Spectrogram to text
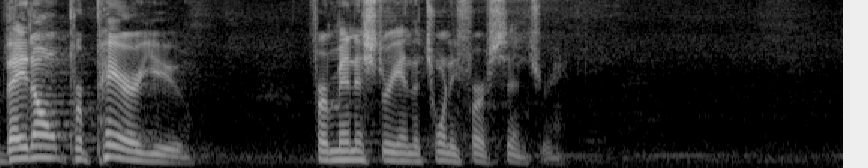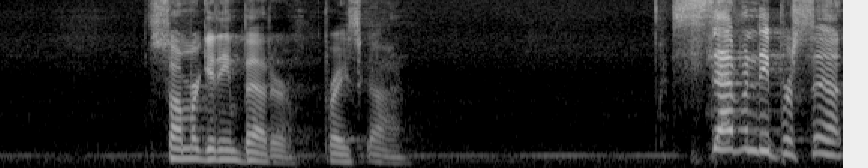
they don't prepare you for ministry in the 21st century. Some are getting better, praise God. 70%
